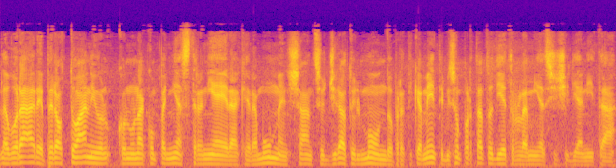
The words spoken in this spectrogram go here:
lavorare per otto anni con una compagnia straniera che era Chance, ho girato il mondo praticamente, mi sono portato dietro la mia sicilianità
